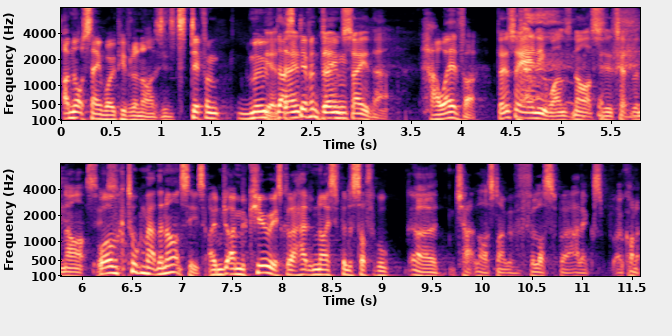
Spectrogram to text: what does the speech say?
I'm not saying white people are Nazis. It's different move. Yeah, that's a don't, different don't thing. say that. However, Don't say anyone's Nazis except the Nazis. well, I'm talking about the Nazis. I'm, I'm curious because I had a nice philosophical uh, chat last night with a philosopher, Alex O'Connor.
